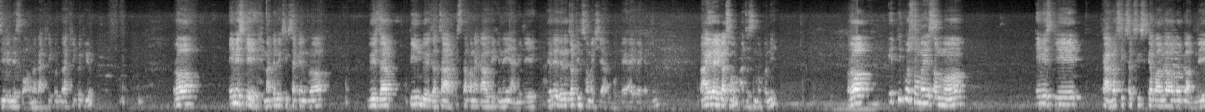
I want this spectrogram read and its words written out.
जिरिनेस भवनमा राखिएको राखिएको थियो। र एमएसके माध्यमिक शिक्षा केन्द्र दुई हजार तिन दुई हजार चार स्थापना कालदेखि नै हामीले धेरै धेरै जटिल समस्याहरू भोग्दै आइरहेका थियौँ। र आइरहेका छौँ आजसम्म पनि। र यतिको समयसम्म एमएसकेका हाम्रा शिक्षक शिक्षिका वर्ग वर्गहरूले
